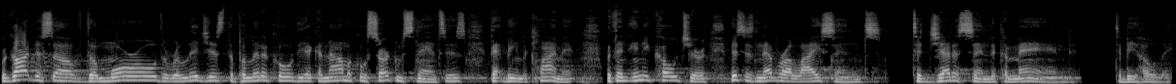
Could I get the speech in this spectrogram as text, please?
regardless of the moral, the religious, the political, the economical circumstances, that being the climate, within any culture, this is never a license to jettison the command to be holy.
